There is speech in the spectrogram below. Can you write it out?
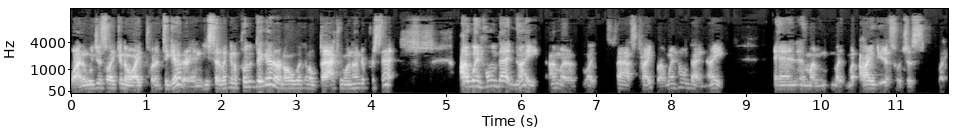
why don't we just like, you know, I put it together, and he said, like, gonna put it together, and I'll like, you know, back you 100. percent I went home that night. I'm a like fast typer. I went home that night, and and my like my ideas were just like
